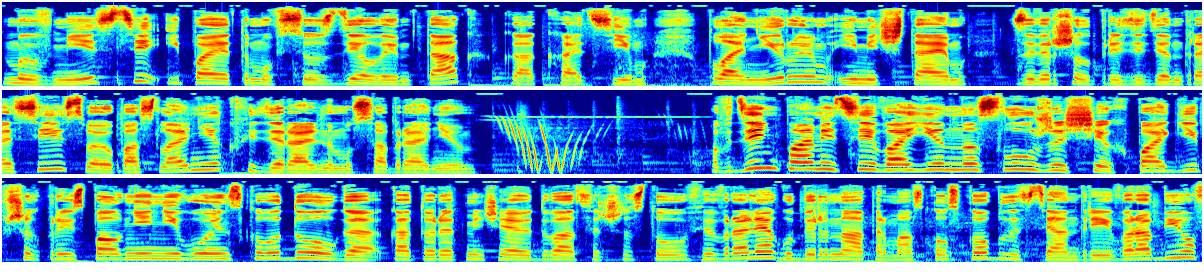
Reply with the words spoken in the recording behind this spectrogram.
мы вместе, и поэтому все сделаем так, как хотим, планируем и мечтаем», завершил президент России свое послание к Федеральному собранию. В День памяти военнослужащих, погибших при исполнении воинского долга, который отмечают 26 февраля, губернатор Московской области Андрей Воробьев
